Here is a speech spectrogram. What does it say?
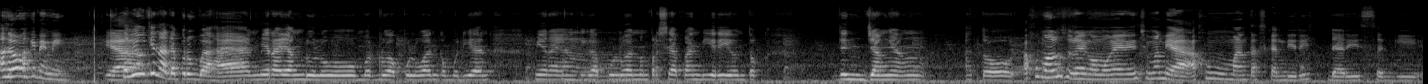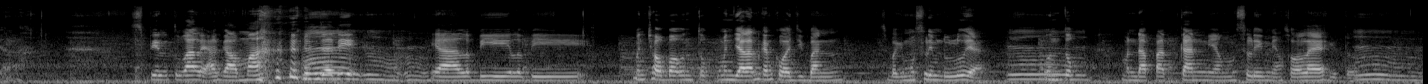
coba mungkin ini ya Tapi mungkin ada perubahan. Mira yang dulu umur 20-an kemudian Mira yang Hmm. 30-an mempersiapkan diri untuk jenjang yang atau aku malu sebenarnya ngomongnya ini cuman ya aku memantaskan diri dari segi ya, spiritual ya agama jadi Hmm, hmm, hmm. ya lebih lebih mencoba untuk menjalankan kewajiban sebagai muslim dulu ya Hmm. untuk mendapatkan yang muslim yang soleh gitu Hmm.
